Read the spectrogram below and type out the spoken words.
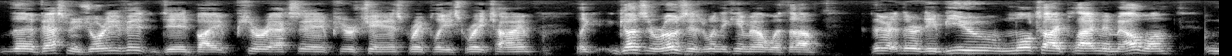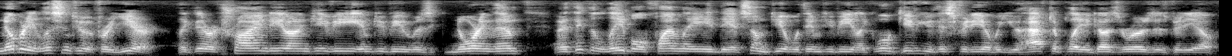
the vast majority of it did by pure accident, pure chance, right place, right time like Guns N' Roses when they came out with uh, their their debut multi platinum album. Nobody listened to it for a year. Like they were trying to get on MTV, MTV was ignoring them, and I think the label finally they had some deal with MTV. Like we'll give you this video, but you have to play a Guns N' Roses video,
